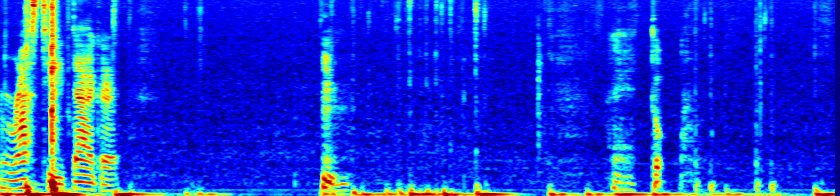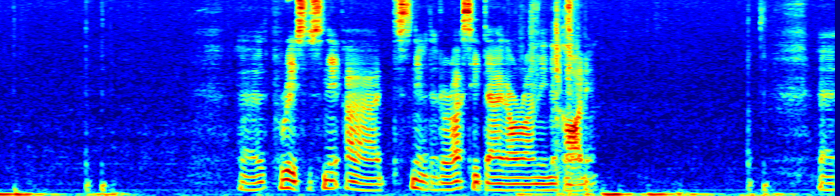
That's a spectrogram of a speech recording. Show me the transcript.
rusty dagger. Hmm. Uh, police sniff, uh, sniffed the rusty dagger around in the garden. Uh,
